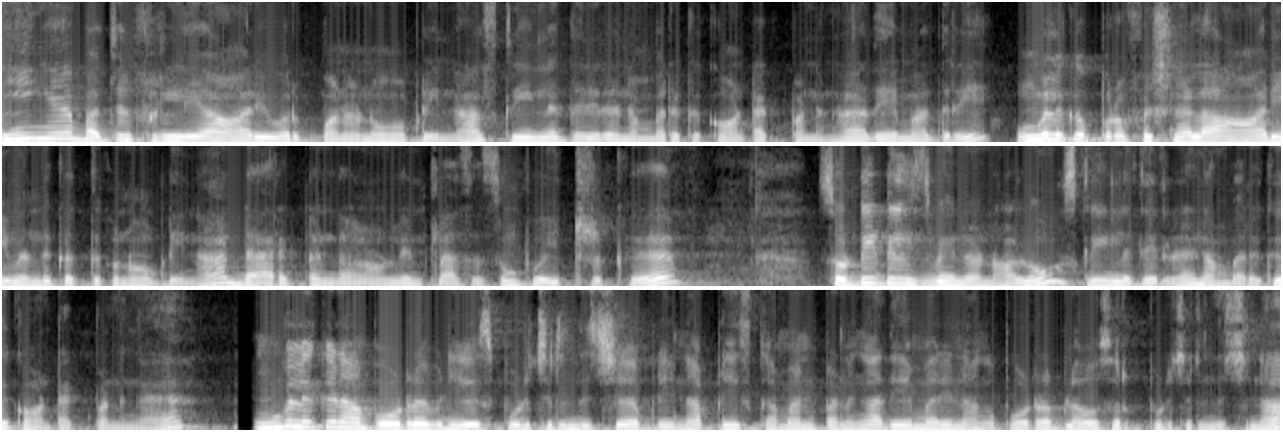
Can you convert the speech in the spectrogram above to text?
நீங்கள் பட்ஜெட் ஃப்ரெண்ட்லியாக ஆரி ஒர்க் பண்ணணும் அப்படின்னா ஸ்க்ரீனில் தெரியிற நம்பருக்கு காண்டாக்ட் பண்ணுங்கள் அதே மாதிரி உங்களுக்கு ப்ரொஃபஷ்னலாக ஆரி வந்து கற்றுக்கணும் அப்படின்னா டைரக்ட் அண்ட் ஆன்லைன் கிளாஸஸும் போயிட்டுருக்கு. ஸோ டீட்டெயில்ஸ் வேணும்னாலும் ஸ்க்ரீனில் தெரிகிற நம்பருக்கு காண்டாக்ட் பண்ணுங்கள் உங்களுக்கு நான் போடுற வீடியோஸ் பிடிச்சிருந்துச்சு அப்படின்னா ப்ளீஸ் கமெண்ட் பண்ணுங்கள் அதே மாதிரி நாங்கள் போடுற ப்ளவுஸ் ஒர்க் பிடிச்சிருந்துச்சுன்னா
